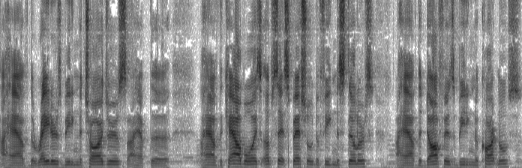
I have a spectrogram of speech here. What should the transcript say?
I have the Raiders beating the Chargers. I have the I have the Cowboys upset special defeating the Steelers. I have the Dolphins beating the Cardinals.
